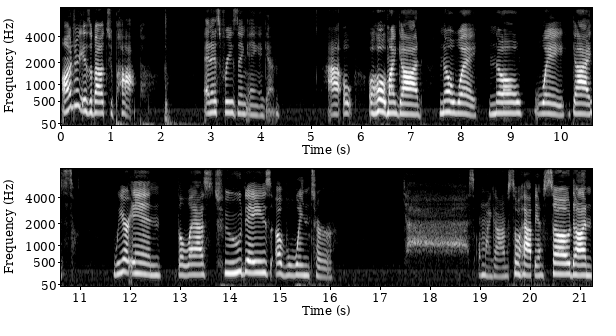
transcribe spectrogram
Audrey is about to pop, and it's freezing in again. Uh, oh, oh my God! No way! No way, guys. We are in the last two days of winter. Yes. Oh my god, I'm so happy. I'm so done.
